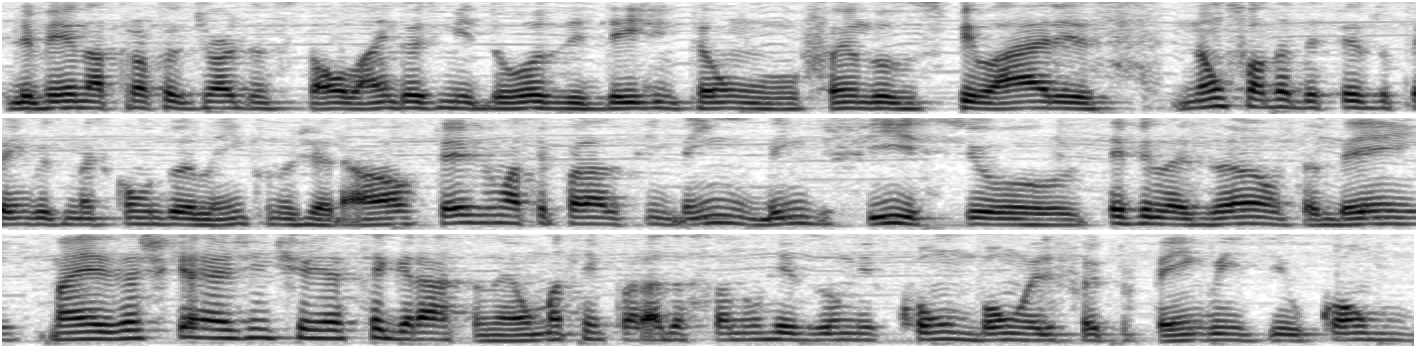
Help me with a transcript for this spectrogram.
Ele veio na troca do Jordan Stall lá em 2012 e desde então foi um dos pilares, não só da defesa do Penguins, mas como do elenco no geral. Teve uma temporada assim bem, bem difícil, teve lesão também, mas acho que a gente ia ser grato, né? Uma temporada só não resume quão bom ele foi pro Penguins e o quão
